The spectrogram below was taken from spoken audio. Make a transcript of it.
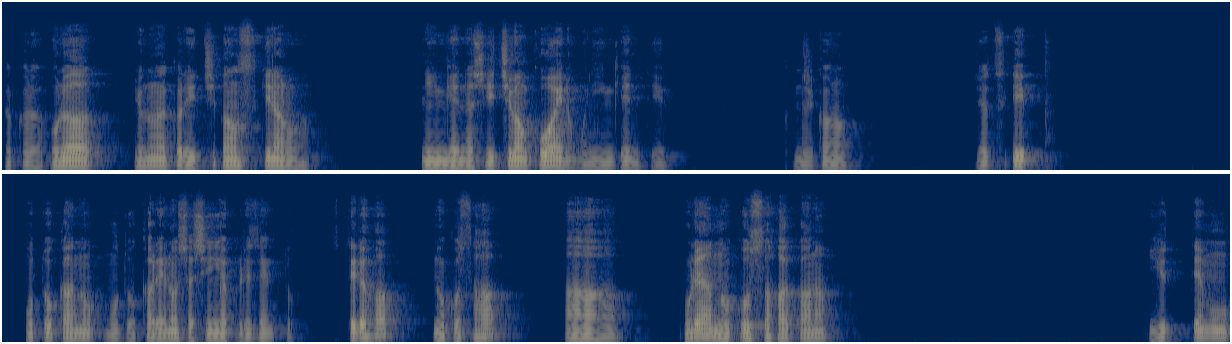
だから俺は世の中で一番好きなのは人間だし一番怖いのも人間っていう感じかな。じゃあ次。元カノ元彼の写真やプレゼント。捨てる派？残す派？ああ俺は残す派かな？言っても、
